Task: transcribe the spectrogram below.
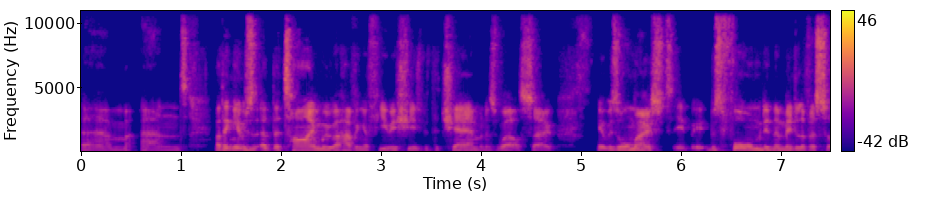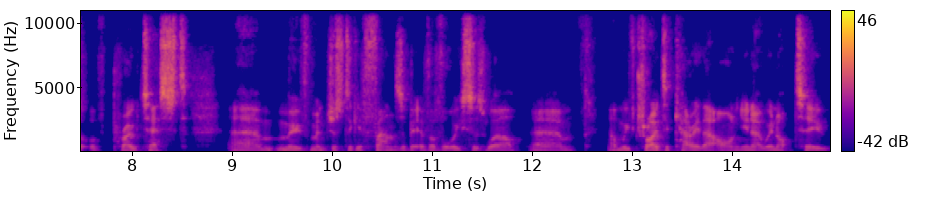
Um, and I think it was at the time we were having a few issues with the chairman as well. So it was almost it, it was formed in the middle of a sort of protest um, movement just to give fans a bit of a voice as well. Um, and we've tried to carry that on. You know, we're not too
